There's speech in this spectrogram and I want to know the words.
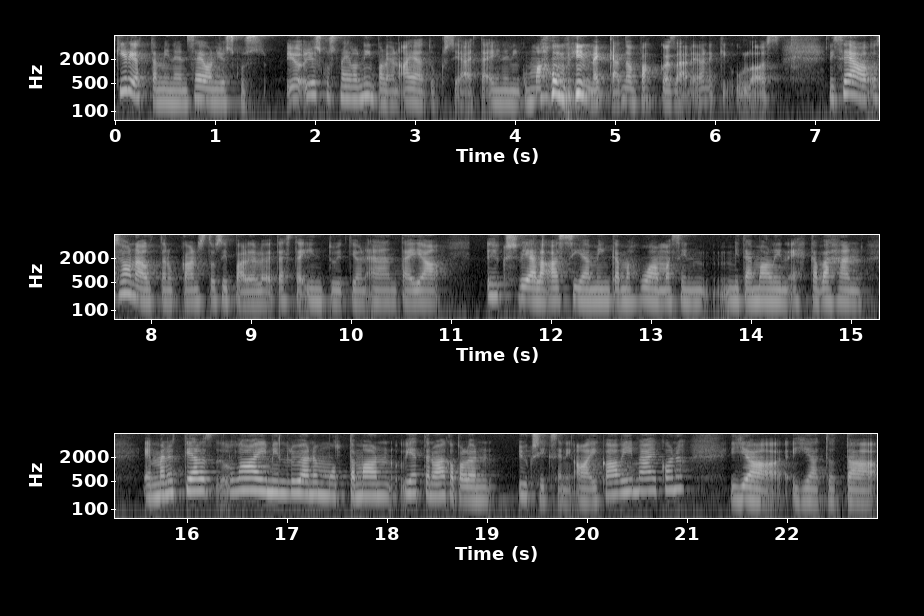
kirjoittaminen, se on joskus, joskus meillä on niin paljon ajatuksia, että ei ne niin mahu minnekään, että on pakko saada jonnekin ulos. Niin se on, se on auttanut myös tosi paljon löytää sitä intuition ääntä. Ja yksi vielä asia, minkä mä huomasin, mitä mä olin ehkä vähän en mä nyt tiedä laimin lyönyt, mutta mä oon viettänyt aika paljon yksikseni aikaa viime aikoina. Ja, ja tota,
